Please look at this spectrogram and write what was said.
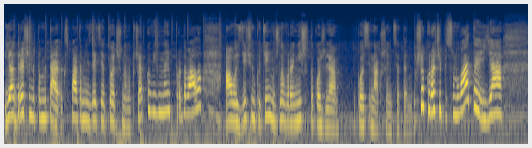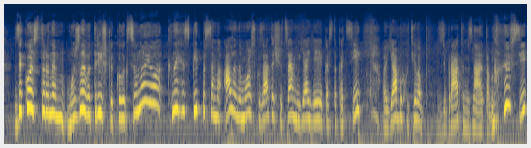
Я, до речі, не пам'ятаю, експата, мені здається, я точно на початку війни продавала. А ось дівчинку тінь, можливо, раніше також для якоїсь інакшої ініціативи. Якщо коротше підсумувати, я. З якоїсь сторони, можливо, трішки колекціоную книги з підписами, але не можу сказати, що це моя є якась така ціль. Я би хотіла зібрати, не знаю, там всі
